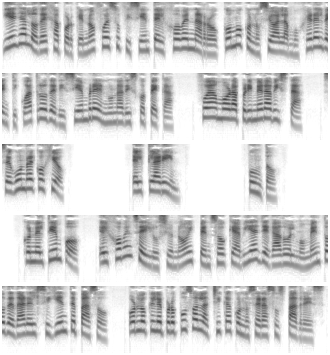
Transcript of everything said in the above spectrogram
y ella lo deja porque no fue suficiente. El joven narró cómo conoció a la mujer el 24 de diciembre en una discoteca. Fue amor a primera vista, según recogió. El Clarín. Punto. Con el tiempo, el joven se ilusionó y pensó que había llegado el momento de dar el siguiente paso, por lo que le propuso a la chica conocer a sus padres.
